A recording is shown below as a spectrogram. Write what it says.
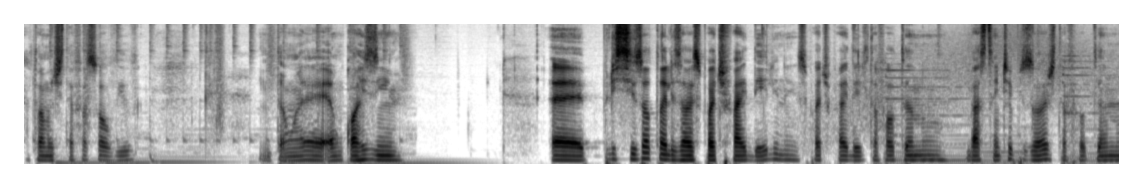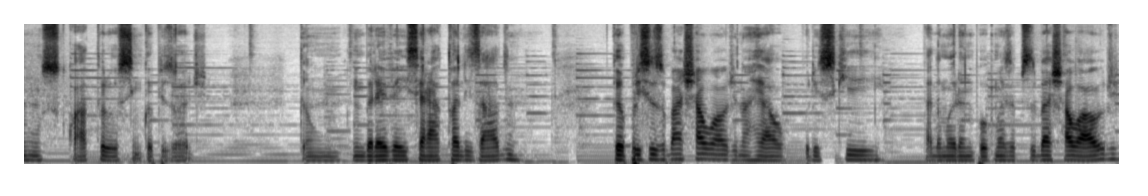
atualmente até faço ao vivo. Então é, é um correzinho. É, preciso atualizar o Spotify dele, né? O Spotify dele tá faltando bastante episódio, tá faltando uns 4 ou 5 episódios. Então, em breve aí será atualizado. Eu preciso baixar o áudio na real, por isso que tá demorando um pouco, mas eu preciso baixar o áudio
